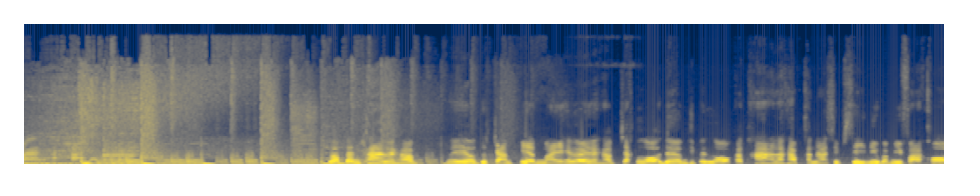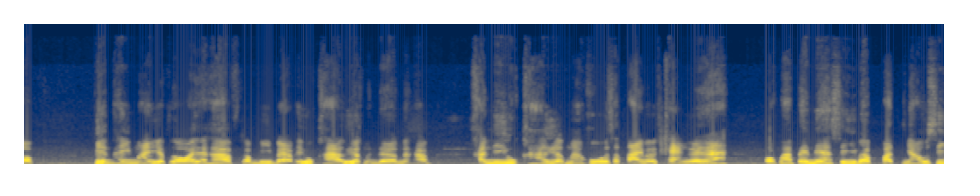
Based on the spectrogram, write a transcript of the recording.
มากๆนะคะ สำหรับด้านข้างนะครับนี่เราจะการเปลี่ยนใหม่ให้เลยนะครับ จากล้อเดิมที่เป็นล้อกระทะนะครับ ขนาด 14 นิ้วแบบมีฝาครอบ เปลี่ยนให้ใหม่เรียบร้อยนะครับ ก็มีแบบให้ลูกค้าเลือกเหมือนเดิมนะครับคันนี้ลูกค้าเลือกมาโหสไตล์แบบแข่งเลยนะ ออกมาเป็นเนี่ยสีแบบปัดเงาสี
